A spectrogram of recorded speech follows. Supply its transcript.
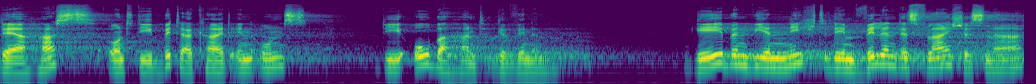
der Hass und die Bitterkeit in uns die Oberhand gewinnen. Geben wir nicht dem Willen des Fleisches nach,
